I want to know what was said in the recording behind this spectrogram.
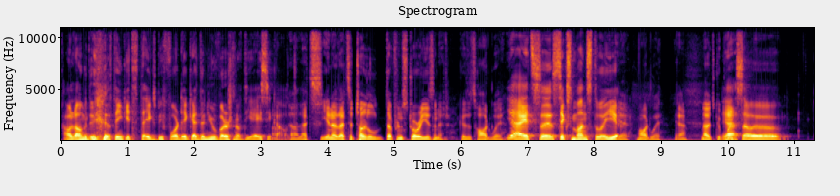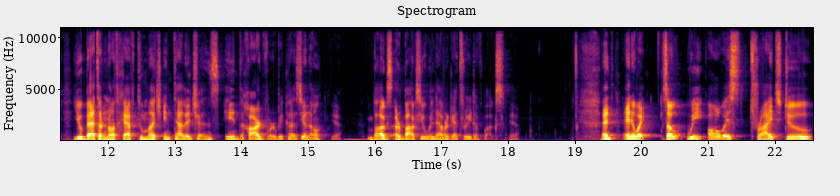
how long do you think it takes before they get the new version of the ASIC out? Uh, that's you know that's a total different story, isn't it? Because it's hardware. Yeah, it's uh, six months to a year. Yeah, hardware. Yeah, no, it's good. Yeah, point. so you better not have too much intelligence in the hardware because you know, yeah, bugs are bugs. You will never get rid of bugs. Yeah. And anyway, so we always tried to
